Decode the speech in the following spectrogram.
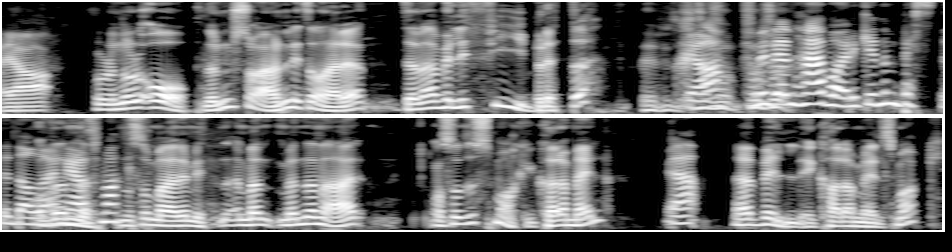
Ja. For når du åpner den, så er den litt sånn herre Den er veldig fibrete. Ja, For- for- men den her var ikke den beste Og daddelen den jeg har nøtten smakt. som er i midten Men, men den er Altså, det smaker karamell. Ja. Det er veldig karamellsmak.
